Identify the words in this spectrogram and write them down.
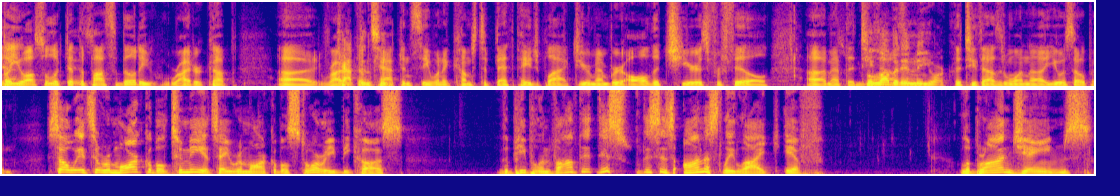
But you also looked at the possibility Ryder Cup. Uh, Ryder Captaincy. Cup captaincy when it comes to Bethpage Black. Do you remember all the cheers for Phil um, at the Beloved in New York. the 2001 uh, U.S. Open? So it's a remarkable to me. It's a remarkable story because the people involved. This this is honestly like if LeBron James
